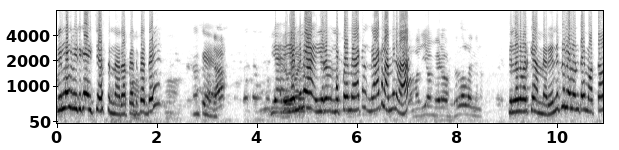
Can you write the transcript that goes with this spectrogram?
పిల్లలు విడిగా ఇచ్చేస్తున్నారా? పెద్ద పెద్ద ఓకే. ఎన్ని ఇరవై ముప్పై మేకలు మేకలు అమ్మినవా? పిల్లల వరకే అమ్మారు. ఎన్ని పిల్లలు ఉంటాయి మొత్తం?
